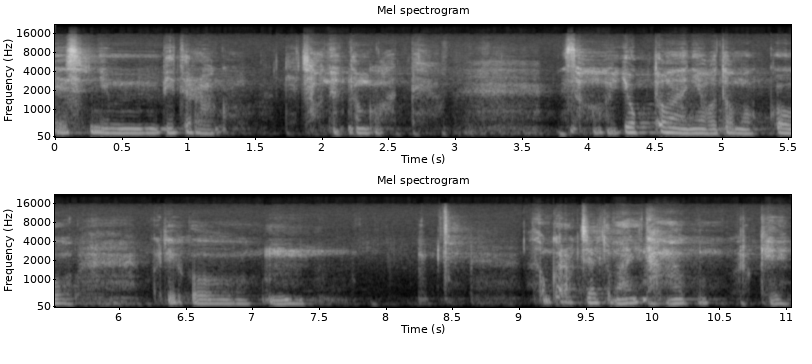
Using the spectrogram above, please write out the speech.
예수님 믿으라고 전했던 것 같아요. 그래서 욕도 많이 얻어먹고 그리고 음, 손가락질도 많이 당하고 그렇게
